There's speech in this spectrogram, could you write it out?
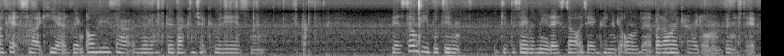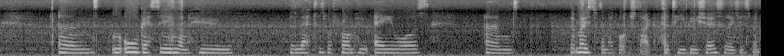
I'd get to like here and think oh who's that? And then I have to go back and check who it is and yeah some people didn't did the same as me. They started it and couldn't get on with it but I carried on and finished it. And we were all guessing on who the letters were from who A was and but most of them had watched like the TV show so they just went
